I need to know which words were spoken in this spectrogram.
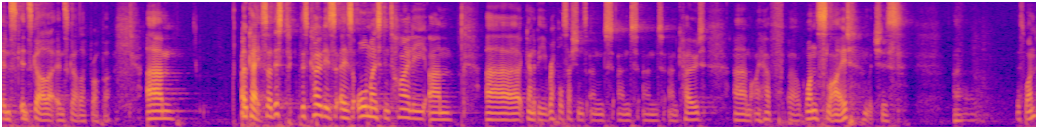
in, in, Scala, in Scala proper. Um, okay, so this, this code is, is almost entirely um, uh, going to be REPL sessions and, and, and, and code. Um, I have uh, one slide, which is uh, this one.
